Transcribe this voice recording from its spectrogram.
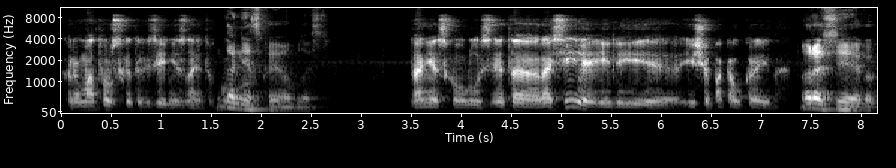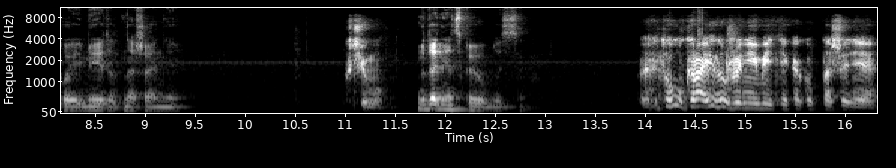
Краматорск это где, не знаю. такого. Донецкая область. Донецкая область. Это Россия или еще пока Украина? Россия какое имеет отношение? К чему? К Донецкой области. Это Украина уже не имеет никакого отношения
